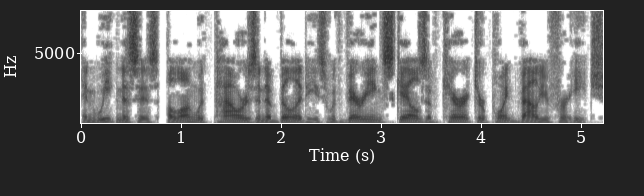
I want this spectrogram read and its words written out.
and weaknesses, along with powers and abilities with varying scales of character point value for each.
